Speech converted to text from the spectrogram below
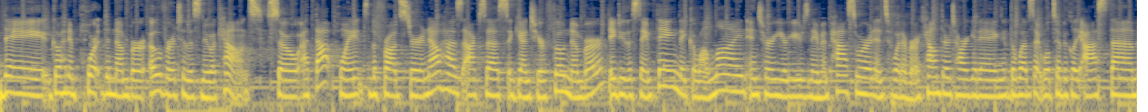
they go ahead and port the number over to this new account. So at that point, the fraudster now has access again to your phone number. They do the same thing. They go online, enter your username and password into whatever account they're targeting. The website will typically ask them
